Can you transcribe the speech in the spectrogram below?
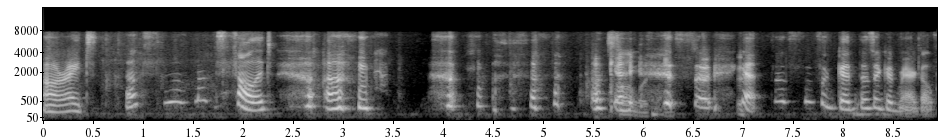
All right, that's that's solid. Um, okay, solid. so yeah, that's, that's a good. Those are good miracles.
